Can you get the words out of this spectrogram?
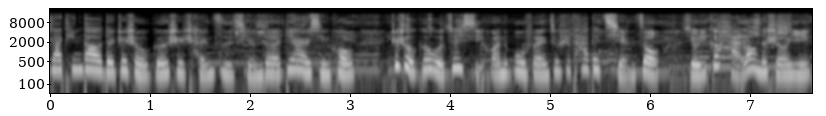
大家听到的这首歌是陈子晴的《第二星空》。这首歌我最喜欢的部分就是它的前奏，有一个海浪的声音，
